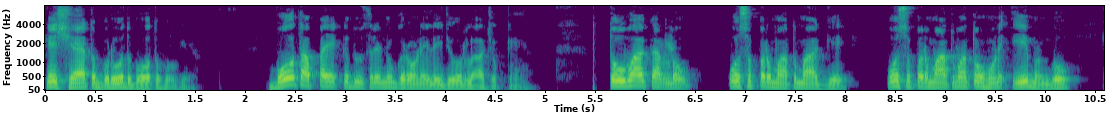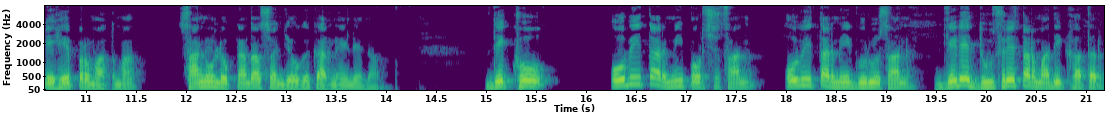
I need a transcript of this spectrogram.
ਕਿ ਸ਼ਾਇਦ ਵਿਰੋਧ ਬਹੁਤ ਹੋ ਗਿਆ। ਬਹੁਤ ਆਪਾਂ ਇੱਕ ਦੂਸਰੇ ਨੂੰ ਗਰਾਉਣੇ ਲਈ ਜ਼ੋਰ ਲਾ ਚੁੱਕੇ ਹਾਂ। ਤੋਬਾ ਕਰ ਲਓ, ਉਸ ਪਰਮਾਤਮਾ ਅੱਗੇ, ਉਸ ਪਰਮਾਤਮਾ ਤੋਂ ਹੁਣ ਇਹ ਮੰਗੋ ਕਿ हे ਪਰਮਾਤਮਾ ਸਾਨੂੰ ਲੋਕਾਂ ਦਾ ਸੰਯੋਗ ਕਰਨੇ ਲਈ ਲਾ। ਦੇਖੋ, ਉਹ ਵੀ ਧਰਮੀ ਪੁਰਸ਼ ਸਨ, ਉਹ ਵੀ ਧਰਮੀ ਗੁਰੂ ਸਨ, ਜਿਹੜੇ ਦੂਸਰੇ ਧਰਮਾਂ ਦੀ ਖਾਤਰ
